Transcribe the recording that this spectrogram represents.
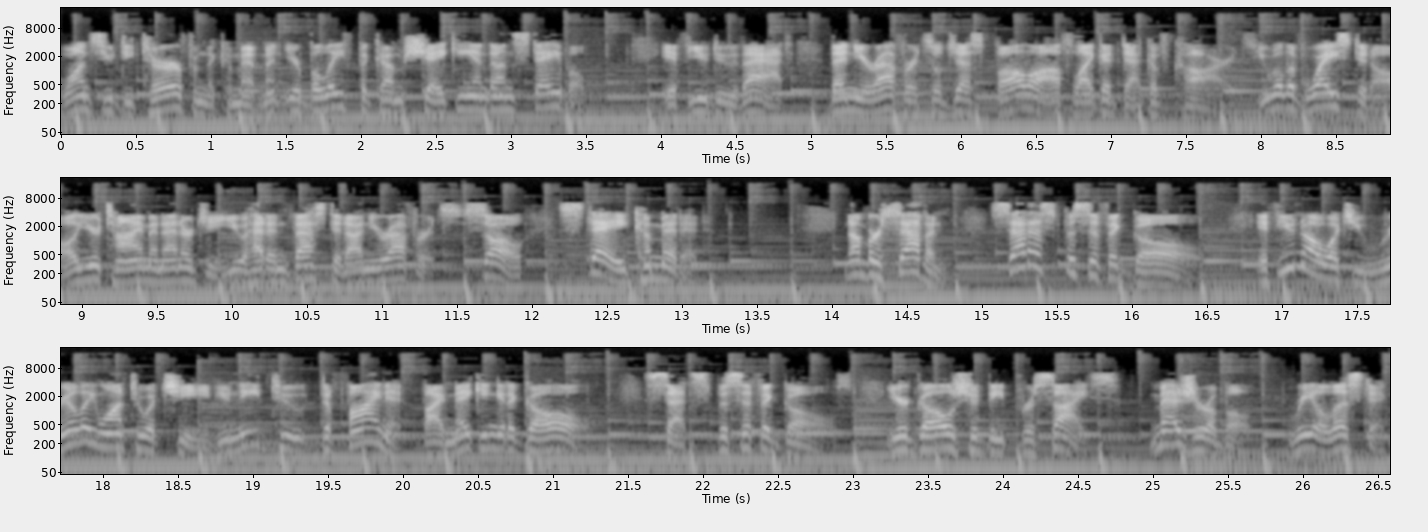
Once you deter from the commitment, your belief becomes shaky and unstable. If you do that, then your efforts will just fall off like a deck of cards. You will have wasted all your time and energy you had invested on your efforts. So, stay committed. Number seven, set a specific goal. If you know what you really want to achieve, you need to define it by making it a goal. Set specific goals. Your goals should be precise, measurable, realistic,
